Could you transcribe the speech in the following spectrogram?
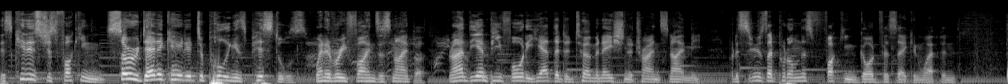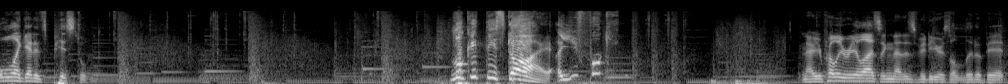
This kid is just fucking so dedicated to pulling his pistols whenever he finds a sniper. When I had the MP40, he had the determination to try and snipe me. But as soon as I put on this fucking godforsaken weapon, all I get is pistoled. Look at this guy! Are you fucking... Now you're probably realizing that this video is a little bit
